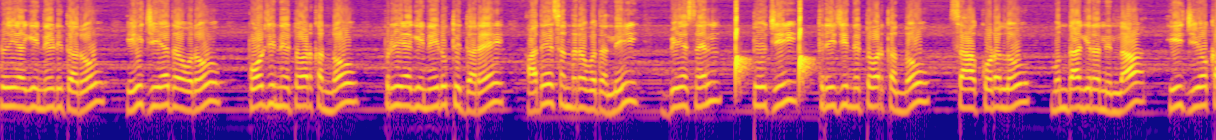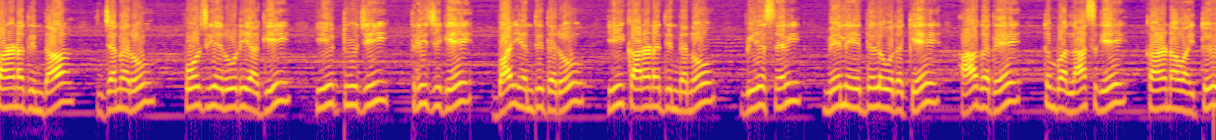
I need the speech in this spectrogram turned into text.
ಫ್ರೀಯಾಗಿ ನೀಡಿದರು. ಈ ಜಿಯೋದವರು ಫೋರ್ ಜಿ ನೆಟ್ವರ್ಕ್ ಅನ್ನು ಫ್ರೀಯಾಗಿ ನೀಡುತ್ತಿದ್ದಾರೆ. ಅದೇ ಸಂದರ್ಭದಲ್ಲಿ B S L two G three G network ಅನ್ನು ಸಹ ಕೊಡಲು ಮುಂದಾಗಿರಲಿಲ್ಲ. ಈ ಜಿಯೋ ಕಾರಣದಿಂದ ಜನರು ಫೋರ್ ಜಿಗೆ ರೂಢಿಯಾಗಿ ಈ ಟೂ ಜಿ ತ್ರೀ ಜಿಗೆ ಬಾಯ್ ಎಂದಿದ್ದರು. ಈ ಕಾರಣದಿಂದನೂ ಬಿ ಎಸ್ ಎಲ್ ಮೇಲೆ ಎದ್ದೇಳುವುದಕ್ಕೆ ಆಗದೆ ತುಂಬ ಲಾಸ್ಗೆ ಕಾರಣವಾಯಿತು.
